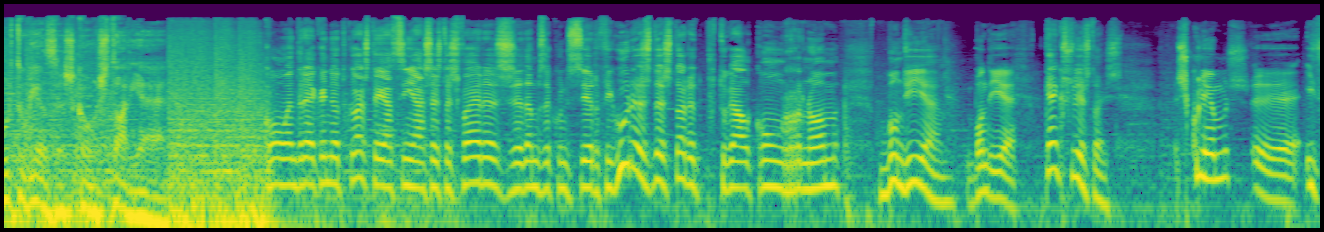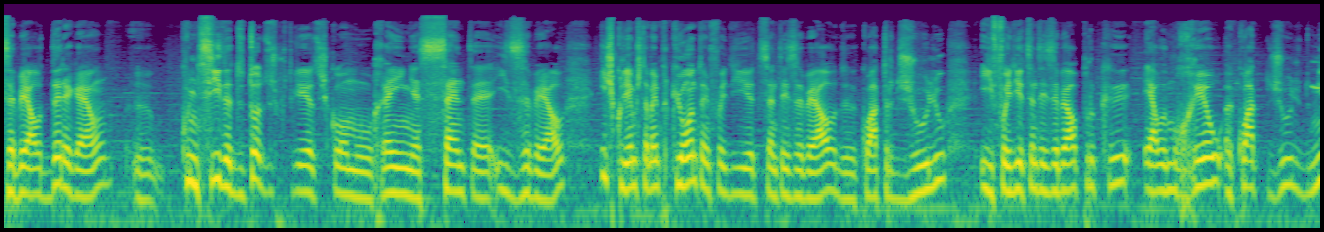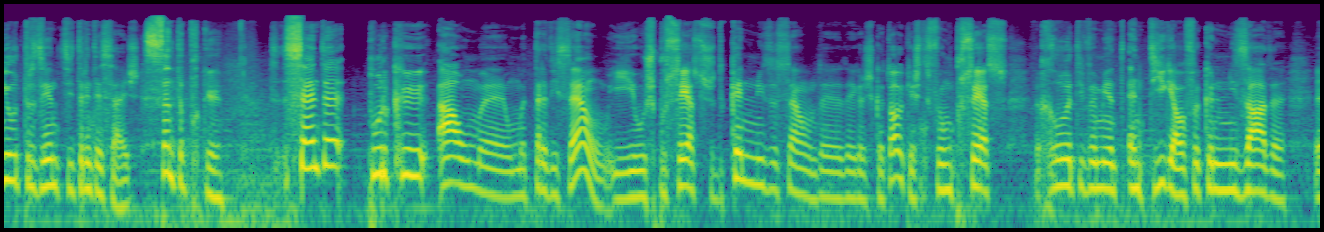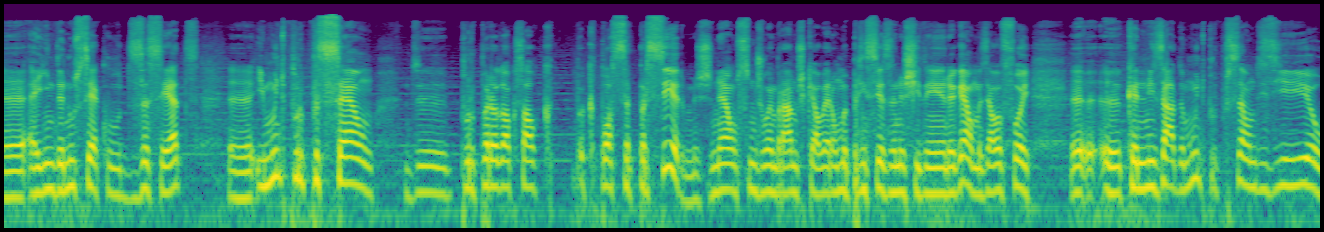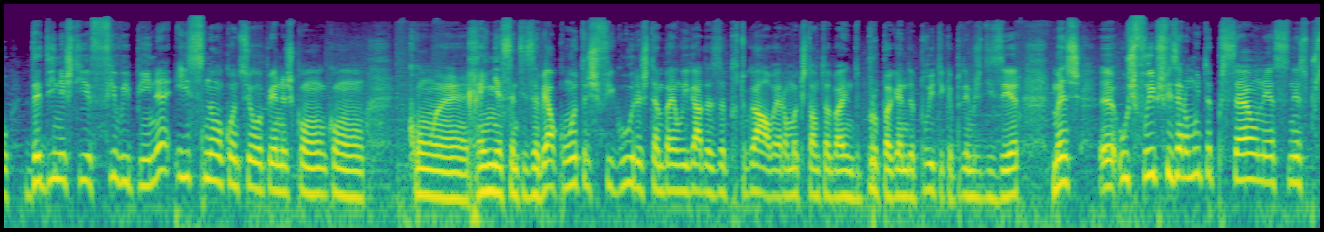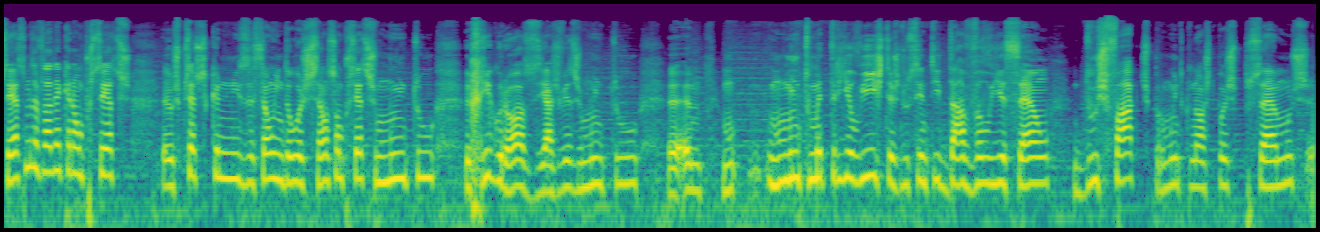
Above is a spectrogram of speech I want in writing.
Portuguesas com História. Com André Canhoto Costa, é assim às sextas-feiras, damos a conhecer figuras da história de Portugal com renome. Bom dia. Bom dia. Quem é que escolheste hoje? Escolhemos uh, Isabel de Aragão, uh, conhecida de todos os portugueses como Rainha Santa Isabel, e escolhemos também porque ontem foi dia de Santa Isabel, de 4 de julho, e foi dia de Santa Isabel porque ela morreu a 4 de julho de 1336. Santa porquê? Santa porque há uma, uma tradição e os processos de canonização da, da, Igreja Católica, este foi um processo relativamente antigo, ela foi canonizada uh, ainda no século XVII uh, e muito por pressão, de, por paradoxal que que possa parecer, mas não se nos lembrarmos que ela era uma princesa nascida em Aragão, mas ela foi uh, uh, canonizada muito por pressão, dizia eu, da dinastia filipina, e isso não aconteceu apenas com, com com a Rainha Santa Isabel, com outras figuras também ligadas a Portugal. Era uma questão também de propaganda política, podemos dizer. Mas uh, os Filipes fizeram muita pressão nesse, nesse processo, mas a verdade é que eram processos, uh, os processos de canonização ainda hoje são, são processos muito rigorosos e às vezes muito, uh, muito materialistas no sentido da avaliação dos factos, por muito que nós depois possamos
